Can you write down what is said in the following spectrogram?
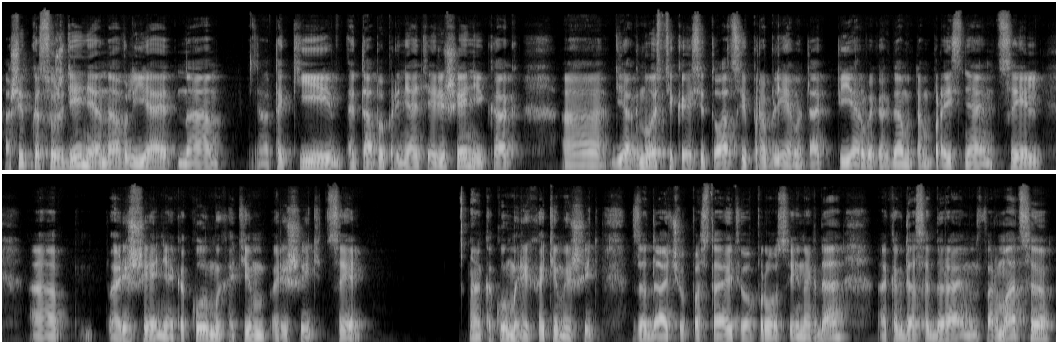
Ошибка суждения, она влияет на такие этапы принятия решений, как э, диагностика и ситуации проблемы. Да? Первый, когда мы там проясняем цель э, решения, какую мы хотим решить цель какую мы хотим решить задачу, поставить вопросы. Иногда, когда собираем информацию,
